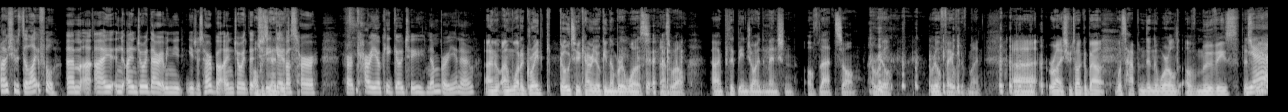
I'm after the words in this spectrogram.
Oh, she was delightful. Um, I, I I enjoyed that. I mean, you, you just heard, but I enjoyed that Obviously she I gave did. us her her karaoke go to number. You know, And, and what a great go to karaoke number it was as well. I particularly enjoyed the mention of that song. A real, a real favorite of mine. Uh, right, should we talk about what's happened in the world of movies this Yes.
